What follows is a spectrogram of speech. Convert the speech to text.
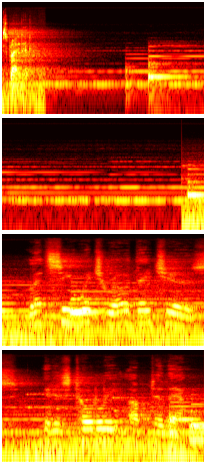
Splendid. Let's see which road they choose. It is totally up to them.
